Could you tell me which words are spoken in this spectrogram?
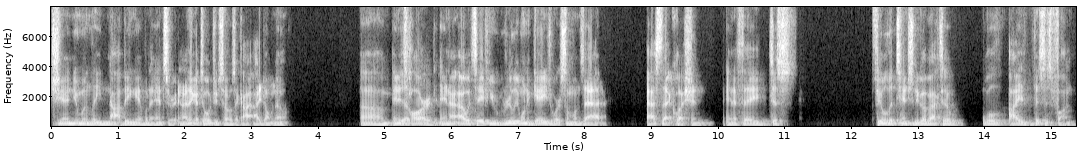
genuinely not being able to answer it. And I think I told you so. I was like, I, I don't know. Um, and it's yep. hard. And I, I would say if you really want to gauge where someone's at, ask that question. And if they just feel the tension to go back to, well, I this is fun.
